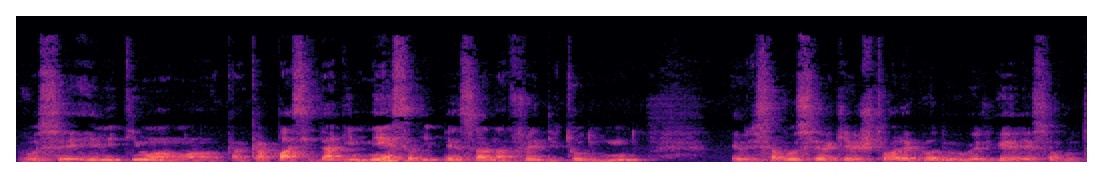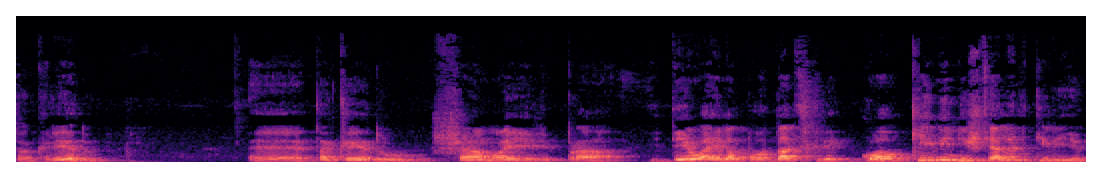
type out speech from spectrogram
Você, ele tinha uma, uma capacidade imensa de pensar na frente de todo mundo. Eu disse a você aqui a história quando ele ganhou a eleição com o Tancredo, é, Tancredo chama ele para deu a ele a oportunidade de escolher qual que ministério ele queria.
